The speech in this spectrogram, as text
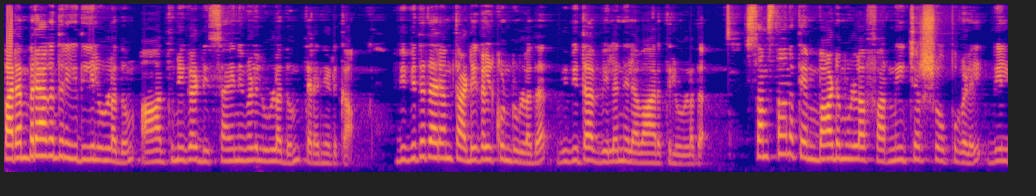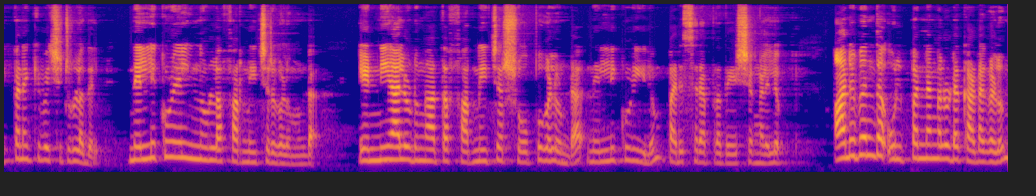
പരമ്പരാഗത രീതിയിലുള്ളതും ആധുനിക ഡിസൈനുകളിലുള്ളതും തിരഞ്ഞെടുക്കാം. വിവിധ തരം തടികൾ കൊണ്ടുള്ളത് വിവിധ വില നിലവാരത്തിലുള്ളത്. സംസ്ഥാനത്തെമ്പാടുമുള്ള ഫർണിച്ചർ ഷോപ്പുകളിൽ വിൽപ്പനയ്ക്ക് വെച്ചിട്ടുള്ളതിൽ നെല്ലിക്കുഴിയിൽ നിന്നുള്ള ഫർണിച്ചറുകളുമുണ്ട്. എണ്ണിയാലൊടുങ്ങാത്ത ഫർണിച്ചർ ഷോപ്പുകളുണ്ട് നെല്ലിക്കുഴിയിലും പരിസര പ്രദേശങ്ങളിലും. അനുബന്ധ ഉൽപ്പന്നങ്ങളുടെ കടകളും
